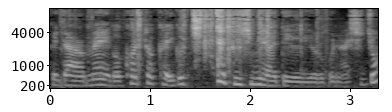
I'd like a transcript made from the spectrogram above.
그 다음에 이거 커터카 이거 진짜 조심해야 돼요, 여러분 아시죠?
